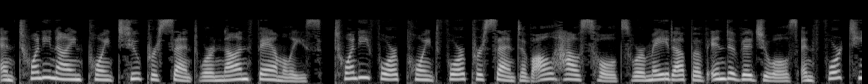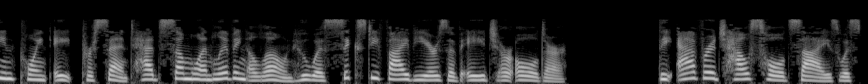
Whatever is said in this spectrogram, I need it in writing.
and 29.2% were non-families. 24.4% of all households were made up of individuals and 14.8% had someone living alone who was 65 years of age or older. The average household size was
